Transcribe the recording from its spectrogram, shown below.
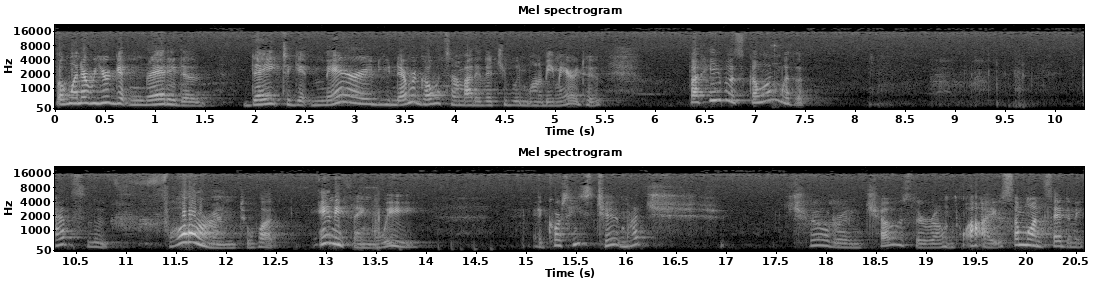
But whenever you're getting ready to date to get married, you never go with somebody that you wouldn't want to be married to. But he was going with a absolute foreign to what anything we. Of course, he's too much. Children chose their own wives. Someone said to me,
